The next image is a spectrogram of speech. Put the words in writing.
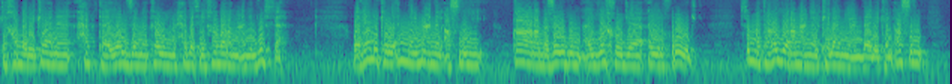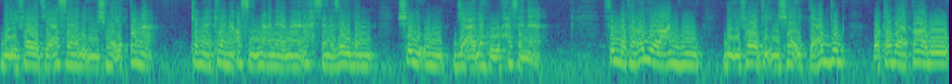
كخبر كان حتى يلزم كون الحدث خبرا عن الجثة. وذلك لأن المعنى الأصلي قارب زيد أن يخرج أي الخروج. ثم تغير معنى الكلام عن ذلك الأصل بإفادة عسى لإنشاء الطمع. كما كان أصل معنى ما أحسن زيدا شيء جعله حسنا. ثم تغير عنه بإفادة إنشاء التعجب. وكذا قالوا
